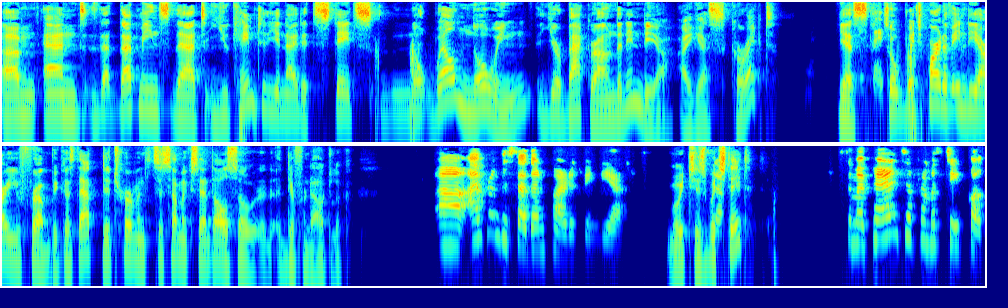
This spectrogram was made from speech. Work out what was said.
Um, and that, that means that you came to the United States no, well knowing your background in India, I guess, correct? Yes. So which part of India are you from? Because that determines to some extent also a different outlook. Uh, I'm from the southern part of India. Which is which so, state? So my parents are from a state called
